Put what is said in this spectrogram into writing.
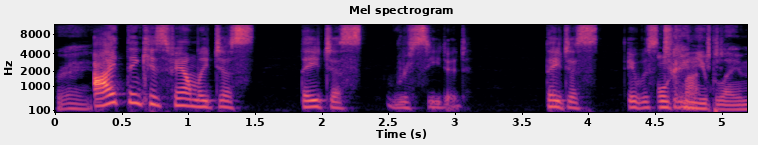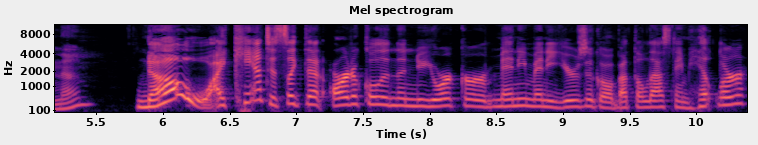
Right. I think his family just, they just receded. They just, it was well, can much. you blame them? No, I can't. It's like that article in the New Yorker many, many years ago about the last name Hitler.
